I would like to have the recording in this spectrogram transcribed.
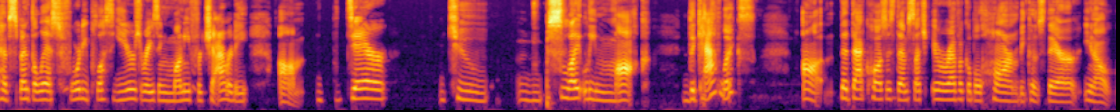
have spent the last 40 plus years raising money for charity um, dare to slightly mock the Catholics um, that that causes them such irrevocable harm because they're you know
